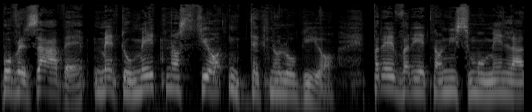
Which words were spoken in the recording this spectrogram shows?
povezave med umetnostjo in tehnologijo. Prej verjetno nisem omenila,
